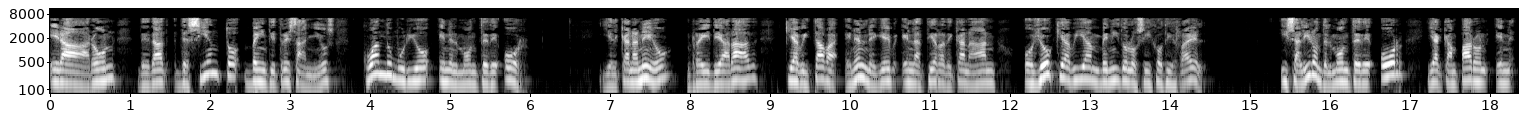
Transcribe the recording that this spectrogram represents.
Era Aarón de edad de ciento veintitrés años, cuando murió en el monte de Or. Y el cananeo, rey de Arad, que habitaba en el Negev en la tierra de Canaán, oyó que habían venido los hijos de Israel. Y salieron del monte de Or y acamparon en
